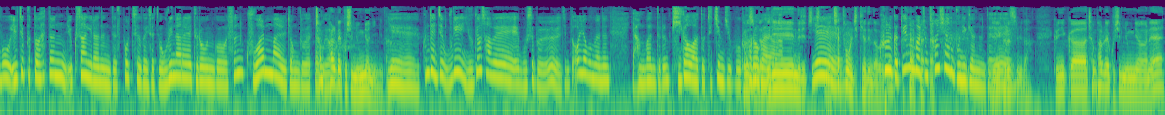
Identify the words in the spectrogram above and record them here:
뭐 일찍부터 했던 육상이라는 이제 스포츠가 있었지만 우리나라에 들어온 것은 9월 말 정도였다고요. 1896년입니다. 예. 근데 이제 우리 유교 사회의 모습을 지금 떠올려 보면은 양반들은 비가 와도 뒷짐지고. 걸어가야 느릿느릿 예. 뭐 채통을 지켜야 된다고 그러니까 뛰는 걸 좀 천시하는 분위기였는데. 예, 그렇습니다. 그러니까 1896년에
